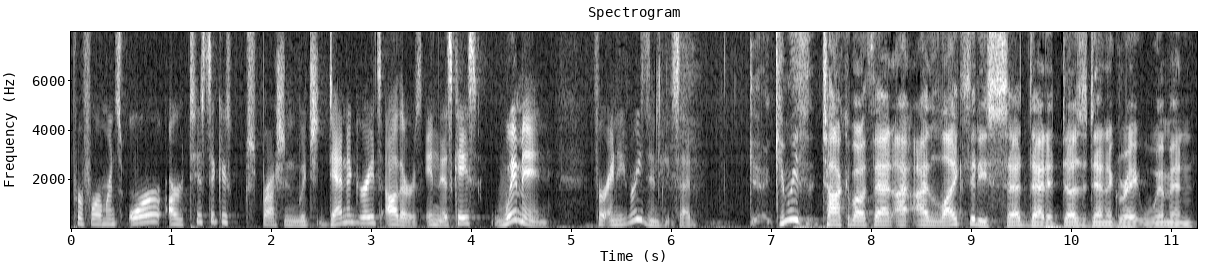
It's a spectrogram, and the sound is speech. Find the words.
performance, or artistic expression which denigrates others, in this case, women, for any reason, he said. Can we th- talk about that? I, I like that he said that it does denigrate women,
